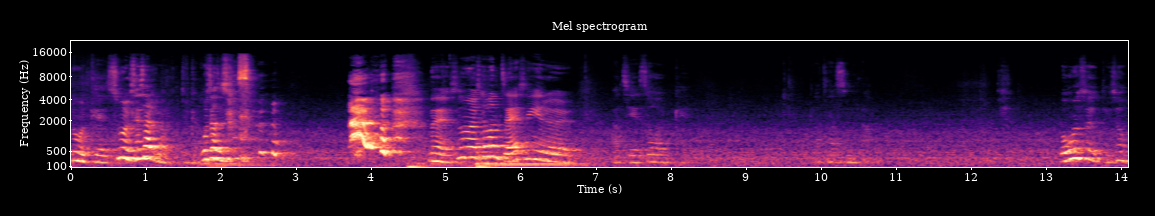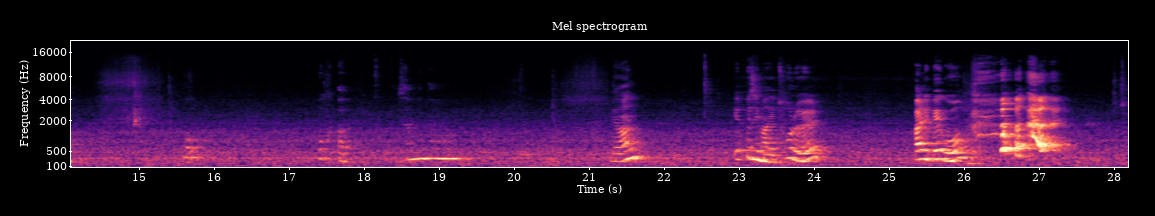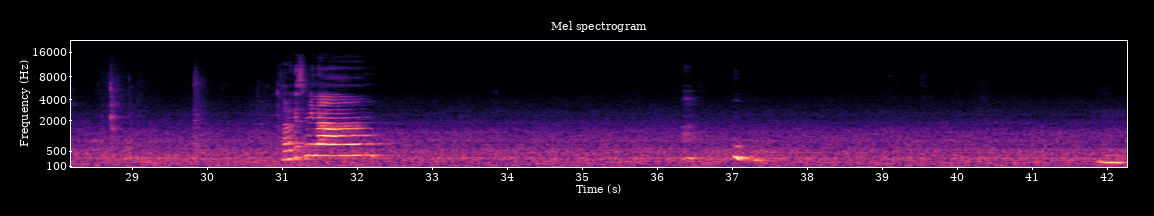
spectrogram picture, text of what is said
또 이렇게 23살이라고 이렇게 꽂아주셨어요. 네, 23번째 생일을 맞이해서 이렇게 나타났습니다. 먹으면서 해도 되죠? 어? 어? 그- 아, 감사합니다. 면 예쁘지만 이 초를 빨리 빼고 잘 먹겠습니다. 음.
